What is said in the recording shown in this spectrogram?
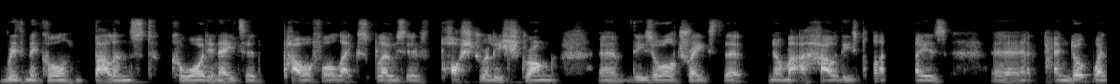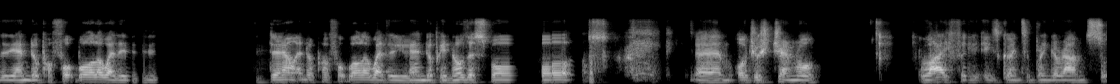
rhythmical, balanced, coordinated, powerful, explosive, posturally strong. Um, these are all traits that no matter how these players uh, end up, whether they end up a footballer, whether they don't end up a footballer, whether you end up in other sports, um, or just general life is going to bring around. So,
